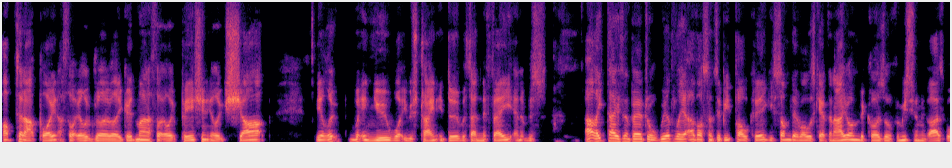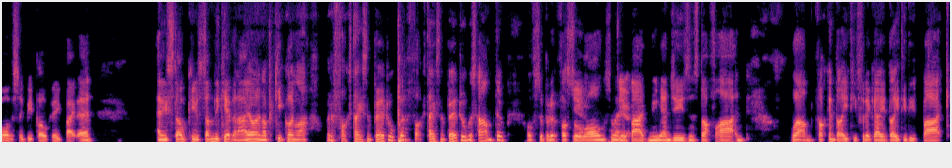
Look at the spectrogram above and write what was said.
up to that point, I thought he looked really, really good, man. I thought he looked patient, he looked sharp, he looked, he knew what he was trying to do within the fight, and it was I like Tyson Pedro. Weirdly, ever since he beat Paul Craig, he's somebody I've always kept an eye on because of me seeing him in Glasgow. Obviously, beat Paul Craig back then, and he still keeps somebody kept an eye on. And I keep going like, "Where the fuck's Tyson Pedro? Where the fuck's Tyson Pedro? Was happened to him? Obviously, been it for so yeah. long, so many yeah. bad knee injuries and stuff like that. And well, I'm fucking delighted for the guy. Delighted he's back.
